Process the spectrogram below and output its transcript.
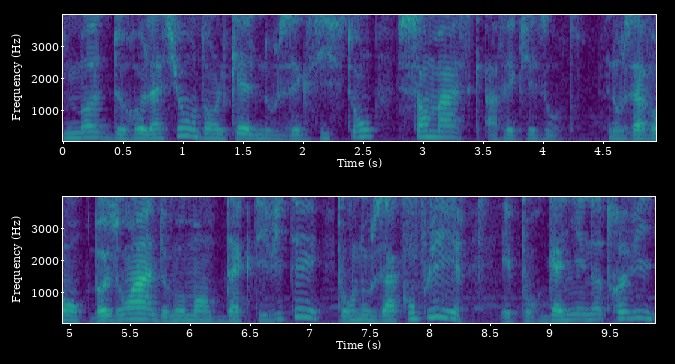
mode de relation dans lequel nous existons sans masque avec les autres. Nous avons besoin de moments d'activité pour nous accomplir et pour gagner notre vie.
